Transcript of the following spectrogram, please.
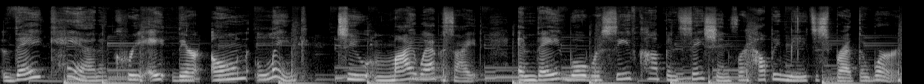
they can create their own link to my website and they will receive compensation for helping me to spread the word.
